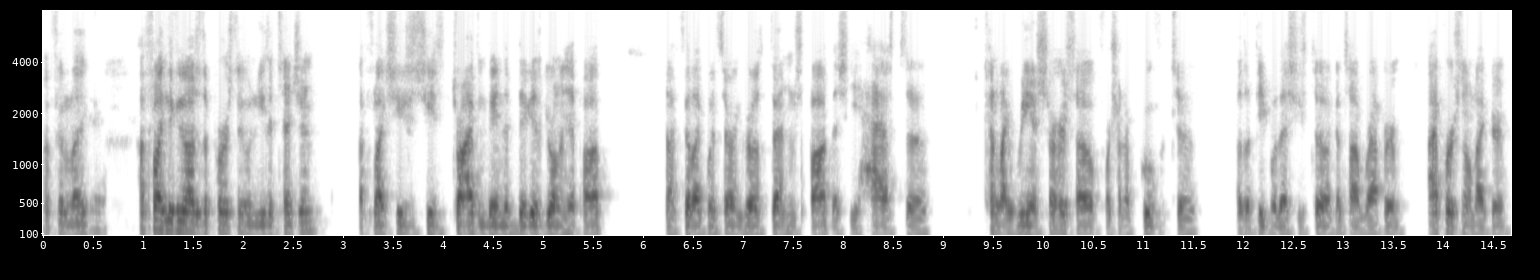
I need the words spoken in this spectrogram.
I feel like Yeah. I feel like Nicki Minaj is the person who needs attention. I feel like she's she's driving being the biggest girl in hip hop. I feel like when certain girls in her spot, that she has to kind of like reinsure herself or try to prove to other people that she's still like a top rapper. I personally don't like her.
